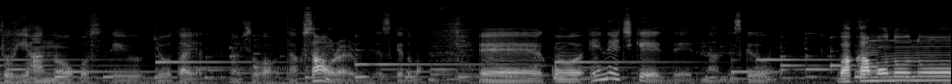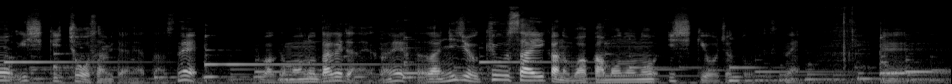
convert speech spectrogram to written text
拒否反応を起こすっていう状態の人がたくさんおられるんですけども、えー、この NHK でなんですけど若者の意識調査みたいなのやったんですね。若者だけじゃないですかね。ただ29歳以下の若者の意識をちょっとですね、え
